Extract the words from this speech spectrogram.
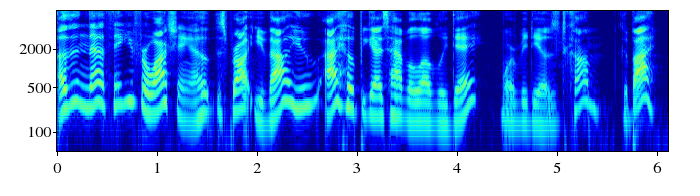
other than that, thank you for watching. I hope this brought you value. I hope you guys have a lovely day. More videos to come. Goodbye.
